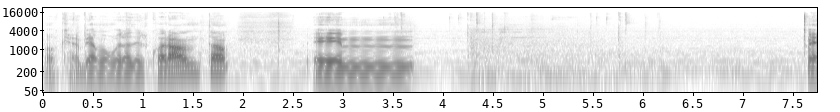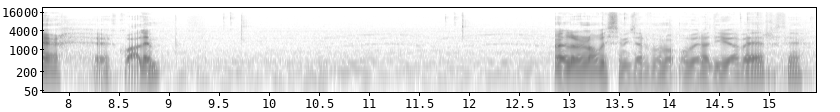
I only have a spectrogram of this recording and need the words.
Ok, abbiamo quella del 40. Ehm... Eh, eh, quale? Allora no, queste mi servono operative aperte.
